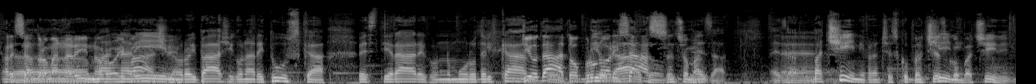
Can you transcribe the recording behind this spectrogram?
Alessandro eh, Mannarino, Mannarino, Paci. Roy Paci con Aretusca, Vestierare con Muro del Canto, Diodato, Bruno Diodato. Risas, insomma. Esatto, esatto. Eh, Baccini, Francesco Baccini. Francesco Baccini.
